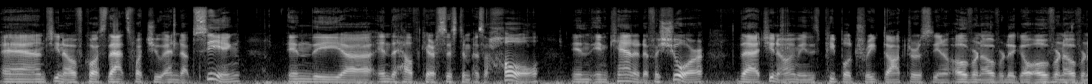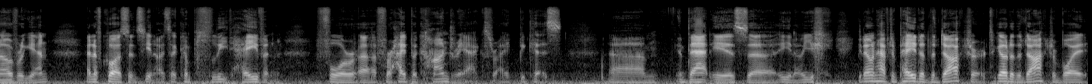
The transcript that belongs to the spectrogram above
And you know, of course, that's what you end up seeing in the uh, in the healthcare system as a whole in, in Canada for sure that you know I mean these people treat doctors you know over and over they go over and over and over again. And of course it's you know it's a complete haven for uh, for hypochondriacs right? Because um, that is uh, you know you you don't have to pay to the doctor to go to the doctor boy.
